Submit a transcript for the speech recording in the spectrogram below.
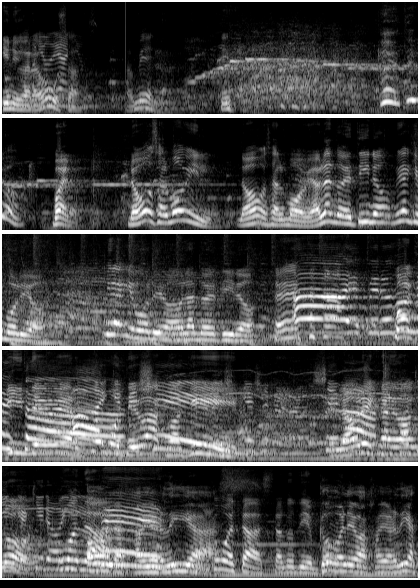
Tino y Garabusa. También. ¡Eh, Tino! Bueno, nos vamos al móvil. Nos vamos al móvil. Hablando de Tino, mira quién volvió. Mira quién volvió hablando de Tino. ¿eh? Ay, pero ¿dónde Joaquín está? de Ver. Ay, ¿Cómo que te va, lleve, Joaquín? que En la oreja de Van Gogh. ¿Cómo andás? Hola, Javier Díaz. ¿Cómo estás? Tanto tiempo. ¿Cómo le va Javier Díaz?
